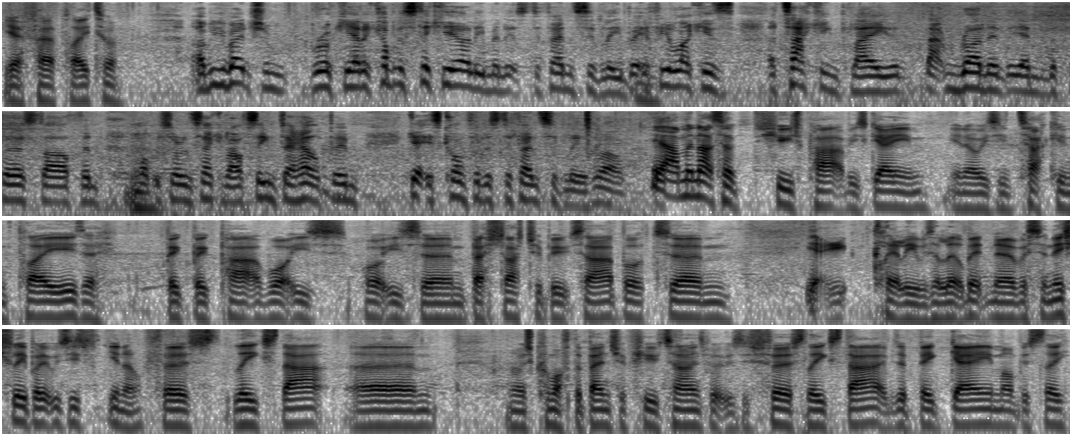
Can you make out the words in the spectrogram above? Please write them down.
yeah, fair play to him. Um, you mentioned Brooke, he had a couple of sticky early minutes defensively, but mm. if you like his attacking play, that run at the end of the first half and mm. what we saw in the second half seemed to help him get his confidence defensively as well. Yeah, I mean that's a huge part of his game. You know, his attacking play is a big, big part of what his what his um, best attributes are. But um, yeah, he, clearly he was a little bit nervous initially, but it was his you know first league start. Um, I know he's come off the bench a few times, but it was his first league start. It was a big game, obviously.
